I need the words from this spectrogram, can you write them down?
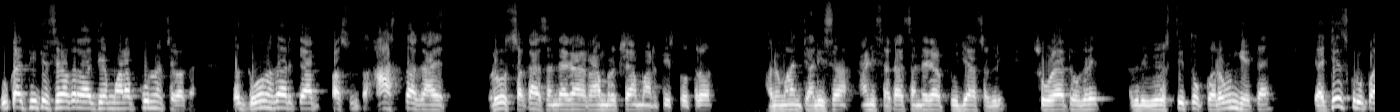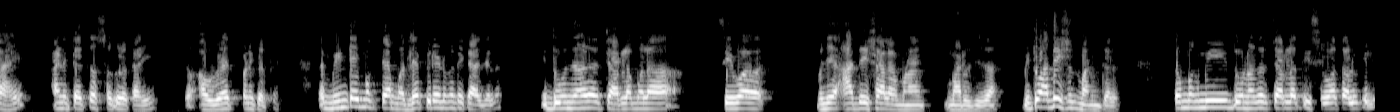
तू काय तिथे सेवा करत मला पूर्ण सेवा कर. तर दोन हजार चारपासून तर आज तक आहेत. रोज सकाळ संध्याकाळ रामरक्षा मारुती स्तोत्र हनुमान चालिसा आणि सकाळ संध्याकाळ पूजा सगळी सोहळ्यात वगैरे अगदी व्यवस्थित तो करवून घेत आहे. त्याचीच कृपा आहे आणि त्याचं सगळं काही तो अव्याहतपणे करत आहे. तर मेन टाईम मग त्या मधल्या पिरियडमध्ये काय झालं? की दोन हजार चारला मला सेवा म्हणजे आदेश आला म्हणा मारुतीचा. मी तो आदेशच मानून त्याला तर मग मी दोन हजार चारला ती सेवा चालू केली.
